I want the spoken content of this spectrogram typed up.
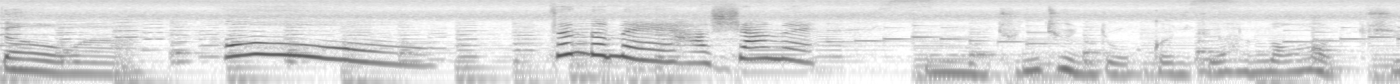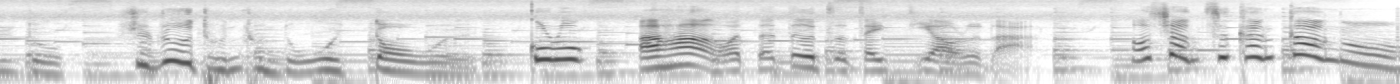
道啊？好香呢。嗯，甜甜的，感觉还蛮好吃的，是热腾腾的味道哎。咕噜，啊哈，我的肚子在叫了啦，好想吃看看哦。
